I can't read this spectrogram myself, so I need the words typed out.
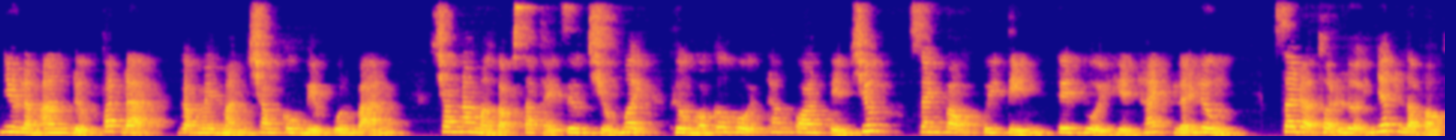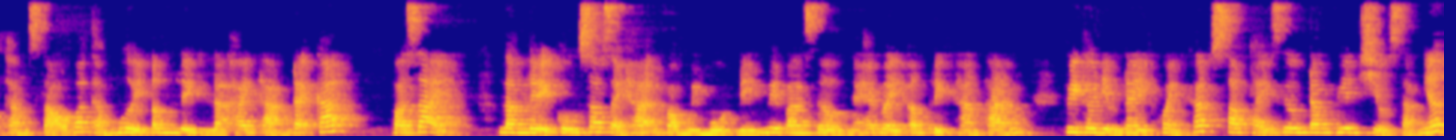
như làm ăn được phát đạt, gặp may mắn trong công việc buôn bán. Trong năm mà gặp sao Thái Dương chiếu mệnh, thường có cơ hội thăng quan tiến chức, danh vọng, uy tín, tên tuổi hiển hách, lẫy lừng. Giai đoạn thuận lợi nhất là vào tháng 6 và tháng 10 âm lịch là hai tháng đại cát. Hóa giải, làm lễ cúng sao giải hạn vào 11 đến 13 giờ ngày 27 âm lịch hàng tháng. Vì thời điểm này khoảnh khắc sao Thái Dương đăng viên chiếu sáng nhất,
